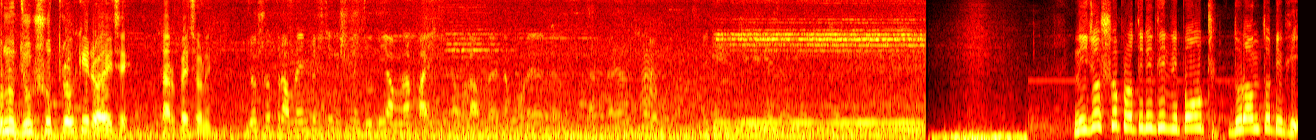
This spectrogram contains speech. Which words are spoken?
কোনো যুগসূত্র কি রয়েছে তার পেছনে? যোগসূত্র আমরা ইনভেস্টিগেশনে যদি আমরা পাই তাহলে আমরা এটা এগিয়ে নিয়ে যাব। নিজস্ব প্রতিনিধির রিপোর্ট দুরন্ত টিভি।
